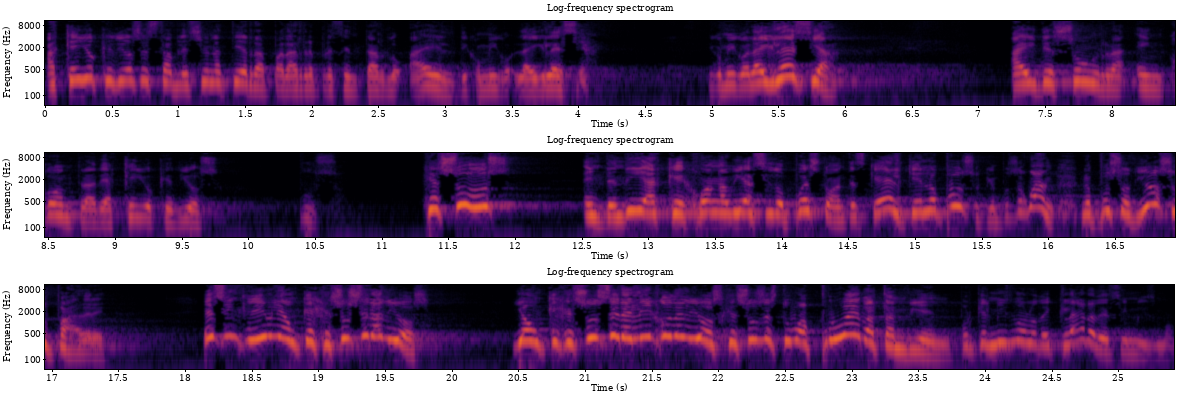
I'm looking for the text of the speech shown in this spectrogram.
aquello que Dios estableció en la tierra para representarlo a Él. Digo conmigo, la iglesia. Digo conmigo, la iglesia. Hay deshonra en contra de aquello que Dios puso. Jesús entendía que Juan había sido puesto antes que él. ¿Quién lo puso? ¿Quién puso Juan? Lo puso Dios, su Padre. Es increíble, aunque Jesús era Dios, y aunque Jesús era el Hijo de Dios, Jesús estuvo a prueba también, porque él mismo lo declara de sí mismo.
